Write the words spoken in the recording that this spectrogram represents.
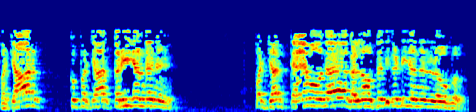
ਪ੍ਰਚਾਰ ਕੋ ਪ੍ਰਚਾਰ ਕਰੀ ਜਾਂਦੇ ਨੇ। ਪਰ ਜਦ ਟਾਈਮ ਆਉਂਦਾ ਹੈ ਗੱਲਾਂ ਉੱਤੇ ਦੀ ਕੱਢੀ ਜਾਂਦੇ ਨੇ ਲੋਕ।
